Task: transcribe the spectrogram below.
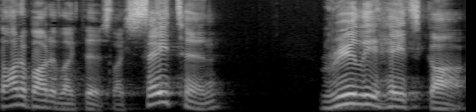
Thought about it like this like Satan really hates God,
